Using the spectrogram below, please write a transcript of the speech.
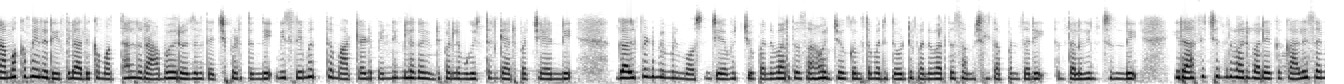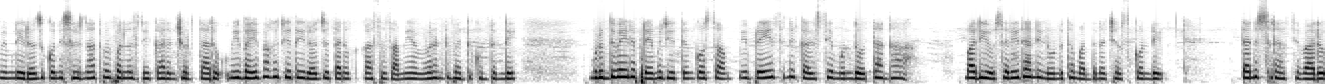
నమ్మకమైన రీతిలో అధిక మొత్తాలను రాబోయే రోజులు తెచ్చిపెడుతుంది. మీ శ్రీమతితో మాట్లాడి పెండింగ్లుగా ఇంటి పనులు ముగించడానికి ఏర్పాటు చేయండి. గర్ల్ ఫ్రెండ్ మిమ్మల్ని మోసం చేయవచ్చు. పనివార్త సహోద్యోగులతో మరి తోటి పనివార్త సమస్యలు తప్పనిసరి తొలగించింది ఈ రాశి చెందిన వారి వారి యొక్క ఖాళీ సమయంలో ఈరోజు కొన్ని సృజనాత్మక పనులు శ్రీకారం చుడతారు. మీ వైవాహిక జీవితం ఈరోజు తనకు కాస్త సమయం ఇవ్వనట్టు వెతుకుంటుంది మృదువైన ప్రేమ జీవితం కోసం మీ ప్రేయసిని కలిసే ముందు తన మరియు శరీరాన్ని నూనెతో మద్దన చేసుకోండి. ధనుసు రాశి వారు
